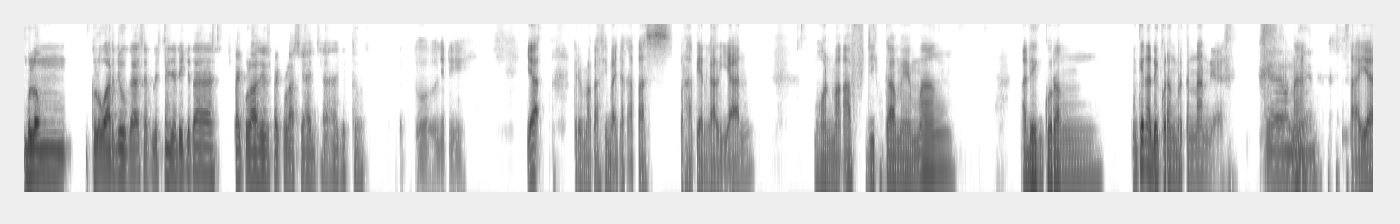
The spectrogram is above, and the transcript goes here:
belum keluar juga setlistnya. Jadi kita spekulasi-spekulasi aja gitu. betul jadi ya terima kasih banyak atas perhatian kalian mohon maaf jika memang ada yang kurang mungkin ada yang kurang berkenan ya Ya, Karena- mungkin. saya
